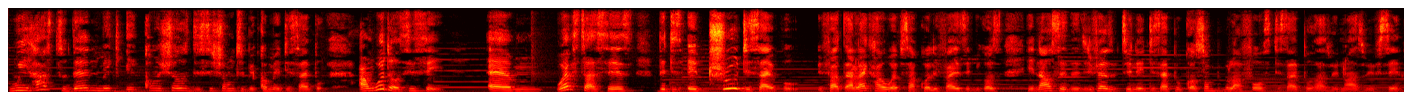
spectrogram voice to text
we have to then make a conscious decision to become a disciple. And what does he say? um, Webster says that a true disciple. In fact, I like how Webster qualifies it because he now says the difference between a disciple, because some people are false disciples, as we know, as we've seen.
